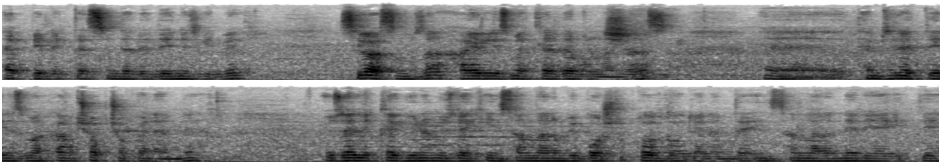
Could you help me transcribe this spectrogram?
hep birlikte sizin de dediğiniz gibi Sivas'ımıza hayırlı hizmetlerde bulunacağız. Ee, temsil ettiğiniz makam çok çok önemli. Özellikle günümüzdeki insanların bir boşlukta olduğu dönemde, insanların nereye gittiği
